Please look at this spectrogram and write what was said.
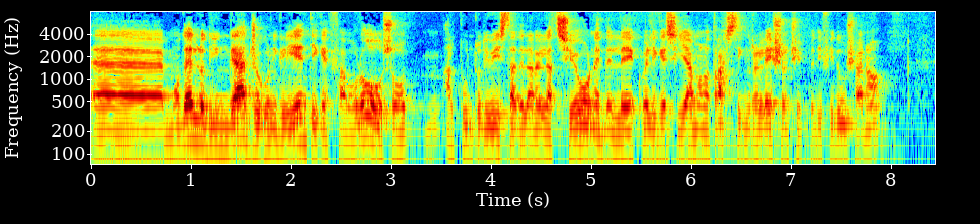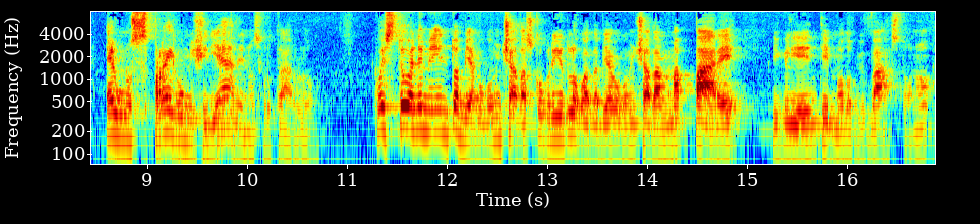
eh, modello di ingaggio con i clienti che è favoloso mh, al punto di vista della relazione, delle quelli che si chiamano trusting relationship di fiducia, no? È uno spreco micidiale non sfruttarlo. Questo elemento abbiamo cominciato a scoprirlo quando abbiamo cominciato a mappare i clienti in modo più vasto. No?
